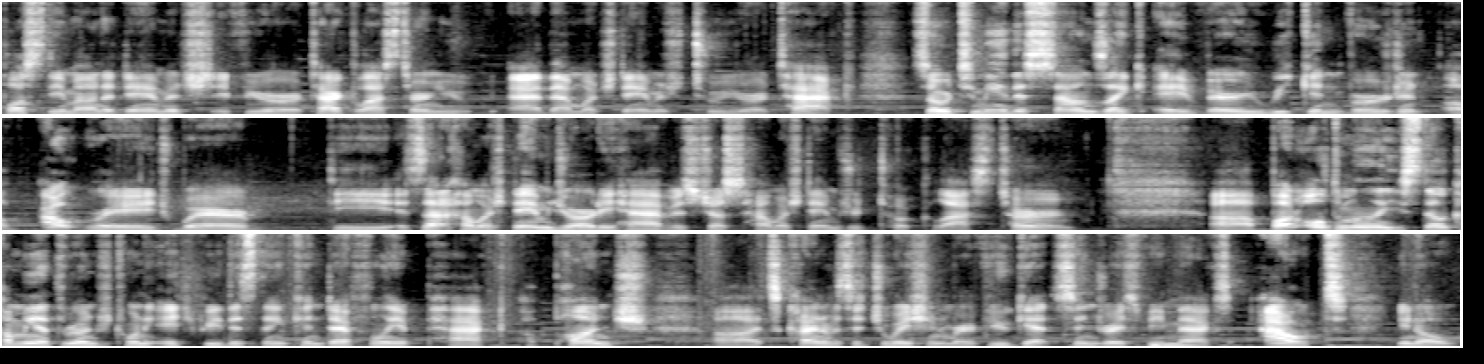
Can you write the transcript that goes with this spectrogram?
plus the amount of damage. If you're attacked last turn, you add that much damage to your attack. So to me, this sounds like a very weakened version of Outrage where the it's not how much damage you already have, it's just how much damage you took last turn. Uh, but ultimately, still coming at 320 HP, this thing can definitely pack a punch. Uh, it's kind of a situation where if you get Cinderace VMAX out, you know,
